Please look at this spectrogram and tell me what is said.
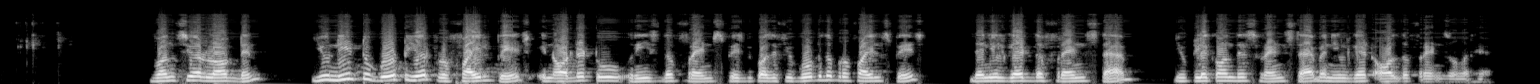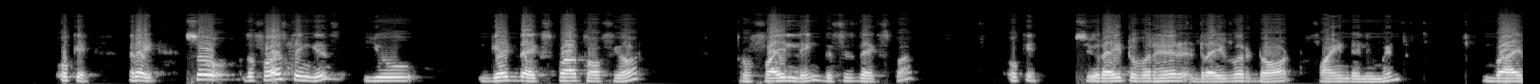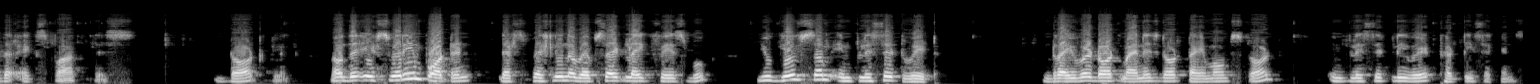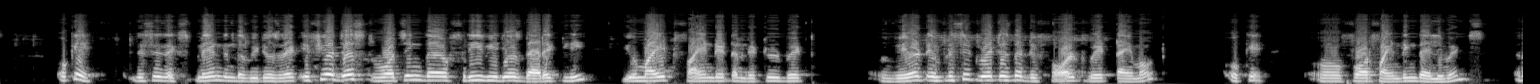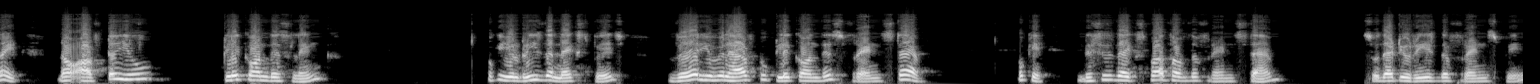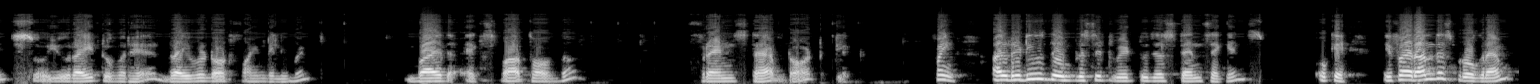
Once you are logged in, you need to go to your profile page in order to reach the friends page because if you go to the profiles page then you'll get the friends tab you click on this friends tab and you'll get all the friends over here okay right so the first thing is you get the XPath of your profile link. This is the XPath okay. So you write over here driver dot find element by the XPath this dot click. Now the, it's very important that especially in a website like Facebook you give some implicit wait driver dot manage dot timeouts dot implicitly wait 30 seconds. Okay this is explained in the videos right? If you are just watching the free videos directly you might find it a little bit weird. Implicit wait is the default wait timeout okay uh, for finding the elements right? Now after you click on this link okay you'll reach the next page where you will have to click on this friends tab okay? This is the XPath of the friends tab so that you reach the friends page so you write over here driver dot find element by the xpath of the friends tab dot click. Fine. I'll reduce the implicit wait to just 10 seconds. Okay. If I run this program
